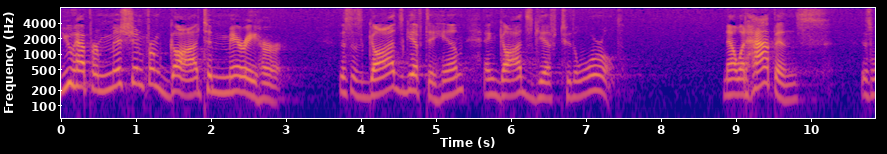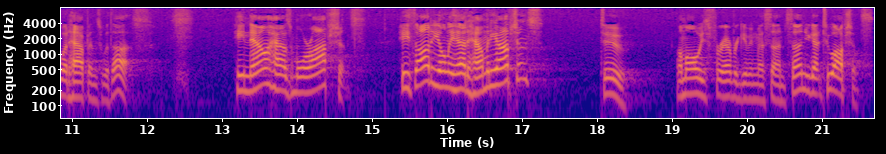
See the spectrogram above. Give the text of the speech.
You have permission from God to marry her. This is God's gift to him and God's gift to the world. Now, what happens is what happens with us. He now has more options. He thought he only had how many options? Two. I'm always forever giving my son, son, you got two options.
